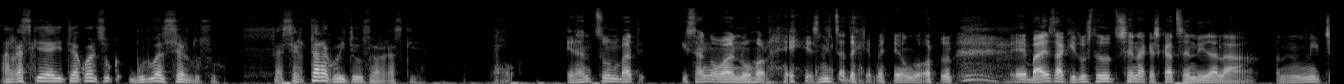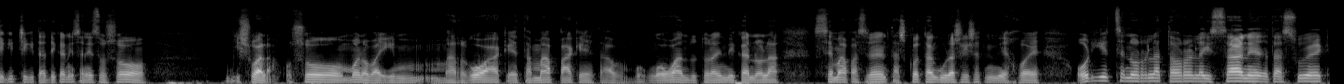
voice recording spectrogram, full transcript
argazkia egiteakoan zuk buruan zer duzu. Oza, zertarako egite duzu argazkia. Jo, erantzun bat izango banu hor, ez nintzateke mene ongo hor E, ba ez dakit uste dut zenak eskatzen didala. Ni txikit txikitatik izan ez oso visuala, oso, bueno, bai, margoak eta mapak eta gogoan dut orain nola ze mapa ziren, eta askotan guraso izaten die, joe, hori etzen horrela eta horrela izan, eta zuek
